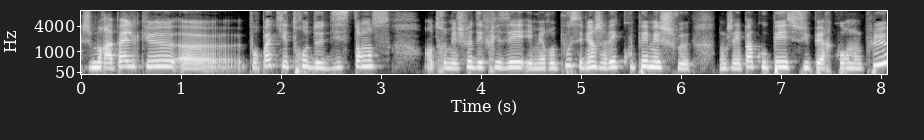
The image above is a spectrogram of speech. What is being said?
je me rappelle que euh, pour pas qu'il y ait trop de distance entre mes cheveux défrisés et mes repousses, eh bien j'avais coupé mes cheveux. Donc j'avais pas coupé super court non plus.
